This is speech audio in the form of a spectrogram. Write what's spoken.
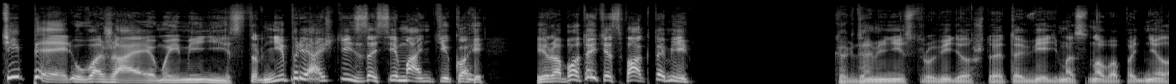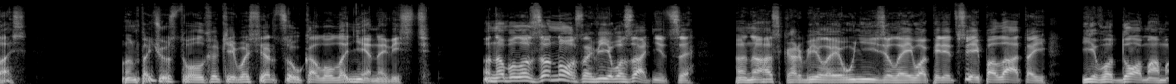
Теперь, уважаемый министр, не прячьтесь за семантикой и работайте с фактами». Когда министр увидел, что эта ведьма снова поднялась, Он почувствовал, как его сердце уколола ненависть. Она была занозой в его заднице. Она оскорбила и унизила его перед всей палатой, его домом.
